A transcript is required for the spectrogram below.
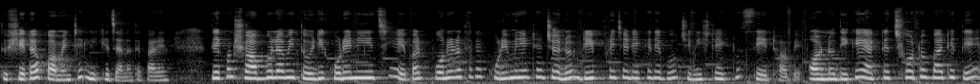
তো সেটাও কমেন্টে লিখে জানাতে পারেন। দেখুন, সবগুলো আমি তৈরি করে নিয়েছি। এবার পনেরো থেকে কুড়ি মিনিটের জন্য ডিপ ফ্রিজে রেখে দেবো। জিনিসটা একটু সেট হবে। অন্যদিকে একটা ছোট বাটিতে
